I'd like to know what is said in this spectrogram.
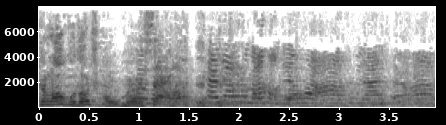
这老虎头丑，没有吓的。拍照时拿好电话啊，注意安全啊！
